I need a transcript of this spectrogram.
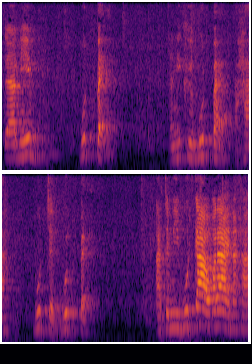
แต่อันนี้ บุตแปดอันนี้คือบุตแปดนะคะบูธเจ็ดบูธแปดอาจจะมีบูธเก้าก็ได้นะคะ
